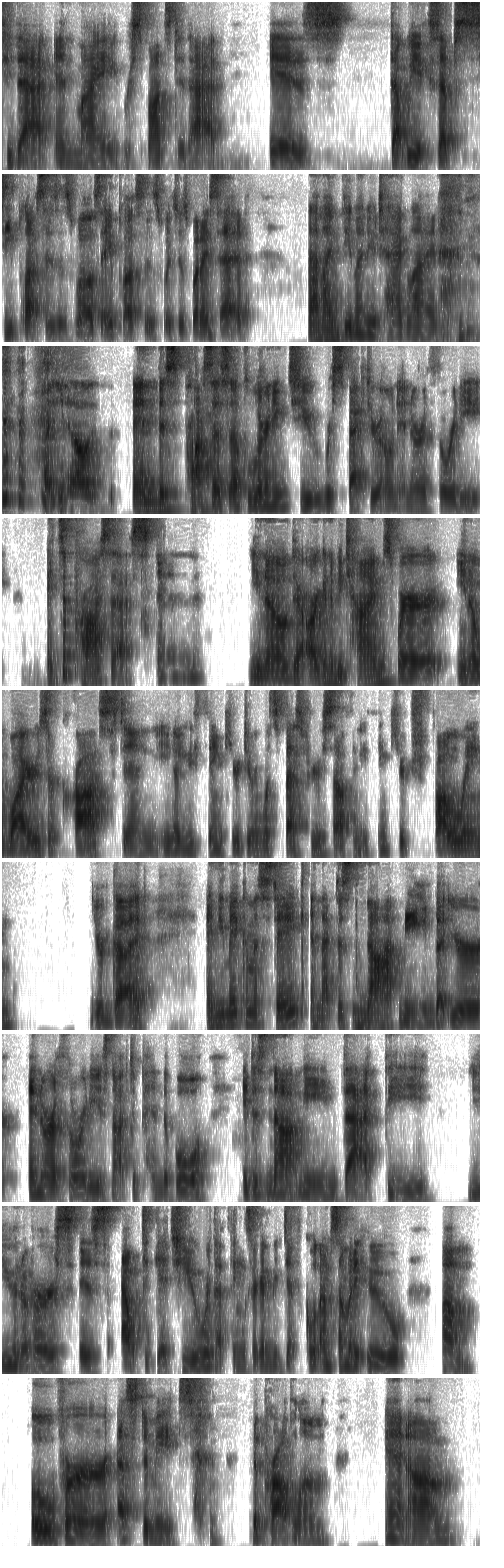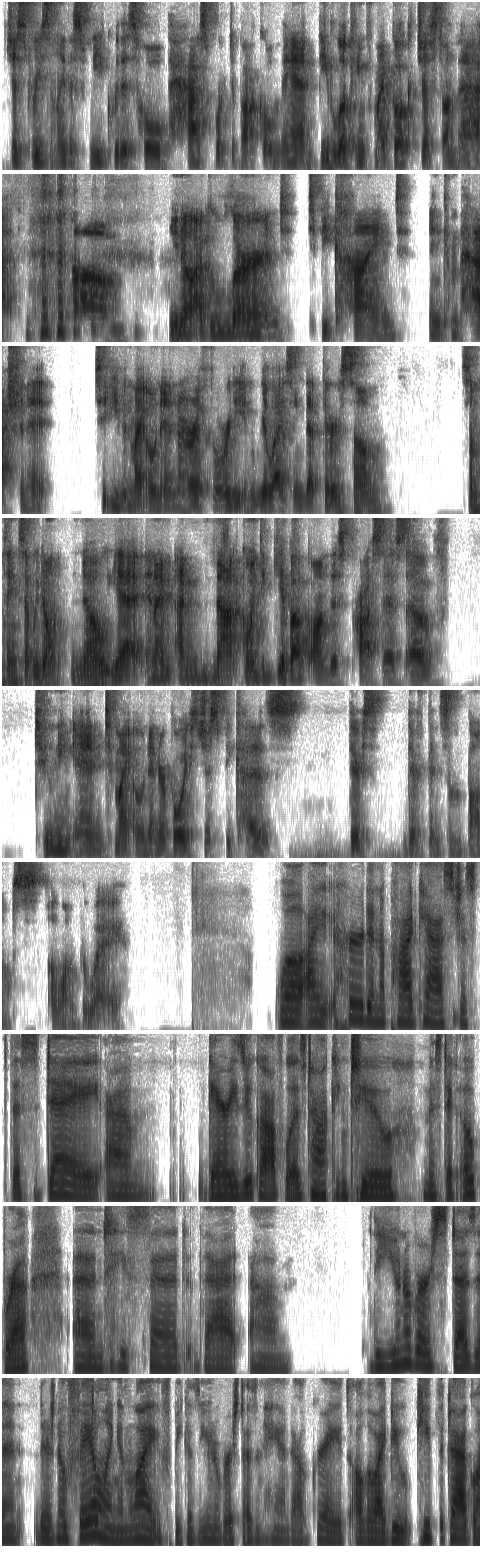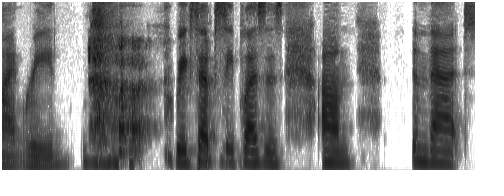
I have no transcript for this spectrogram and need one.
to that and my response to that is that we accept C pluses as well as A pluses, which is what I said that might be my new tagline. but, you know, in this process of learning to respect your own inner authority, it's a process. And, you know, there are going to be times where, you know, wires are crossed and, you know, you think you're doing what's best for yourself and you think you're following your gut and you make a mistake. And that does not mean that your inner authority is not dependable. It does not mean that the universe is out to get you or that things are going to be difficult. I'm somebody who um, overestimates the problem. And um, just recently this week with this whole passport debacle, man, be looking for my book just on that. um, you know, I've learned to be kind and compassionate to even my own inner authority and realizing that there's some some things that we don't know yet and I'm I'm not going to give up on this process of tuning in to my own inner voice just because there's there have been some bumps along the way. Well, I heard in a podcast just this day, um, Gary Zukav was talking to Mystic Oprah, and he said that um, the universe doesn't, there's no failing in life because the universe doesn't hand out grades. Although I do keep the tagline Reed, we accept C pluses. Um, and that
